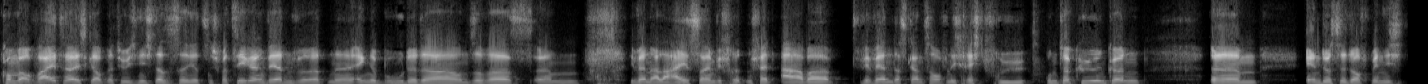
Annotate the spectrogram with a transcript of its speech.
kommen wir auch weiter. Ich glaube natürlich nicht, dass es jetzt ein Spaziergang werden wird, ne? Enge Bude da und sowas. Ähm, die werden alle heiß sein wie Frittenfett, aber wir werden das Ganze hoffentlich recht früh unterkühlen können. Ähm, in Düsseldorf bin ich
